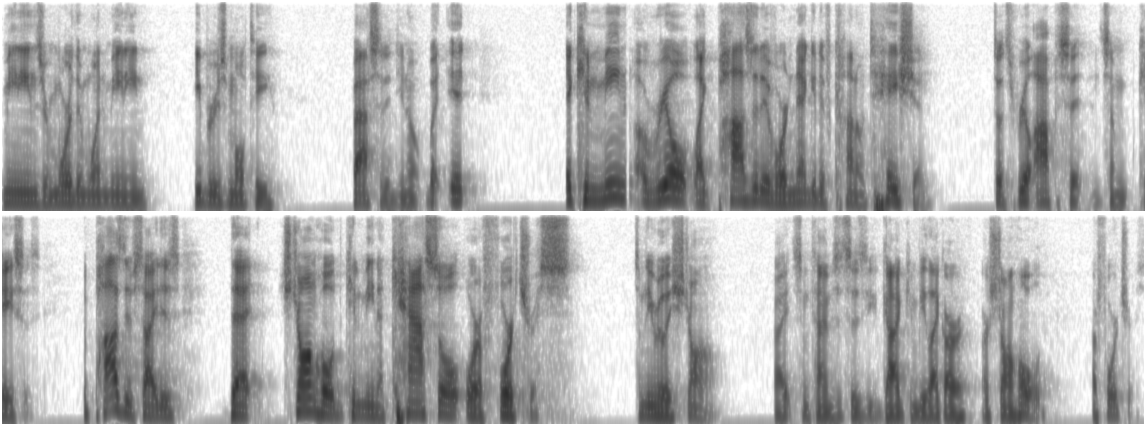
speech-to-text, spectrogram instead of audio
meanings or more than one meaning. Hebrew's multifaceted, you know, but it it can mean a real like positive or negative connotation. So it's real opposite in some cases. The positive side is that stronghold can mean a castle or a fortress, something really strong, right? Sometimes it says God can be like our, our stronghold, our fortress.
